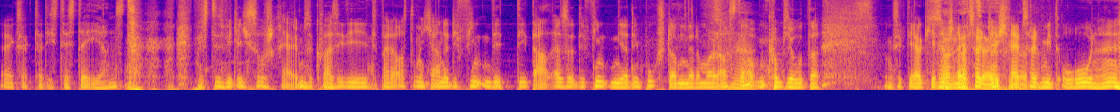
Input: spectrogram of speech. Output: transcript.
gesagt hat, ist das der Ernst? Müsst das wirklich so schreiben? So quasi die, bei der Austromechaner, die finden die, die, also die finden ja den Buchstaben nicht einmal aus ja. dem Computer. Und gesagt, ja, okay, dann schreib's halt, dann schreib's halt mit O, ne?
